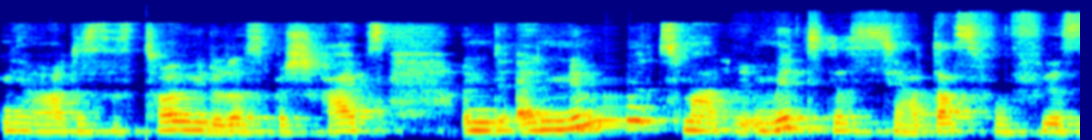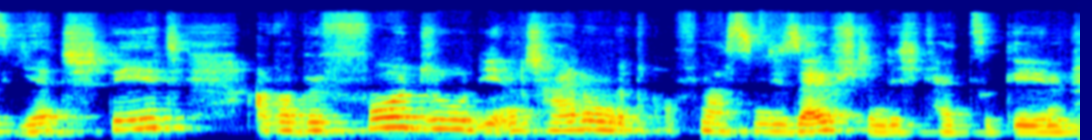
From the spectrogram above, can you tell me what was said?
Ja, das ist toll, wie du das beschreibst. Und äh, nimm uns mal mit, das ist ja das, wofür es jetzt steht. Aber bevor du die Entscheidung getroffen hast, in die Selbstständigkeit zu gehen,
